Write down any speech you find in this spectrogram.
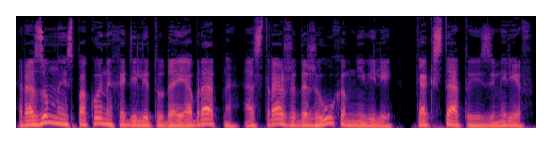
Разумно и спокойно ходили туда и обратно, а стражи даже ухом не вели, как статуи замерев,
